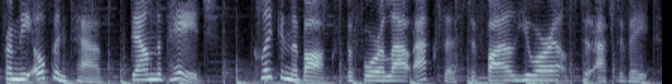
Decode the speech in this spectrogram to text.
From the Open tab, down the page, click in the box before Allow access to file URLs to activate.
